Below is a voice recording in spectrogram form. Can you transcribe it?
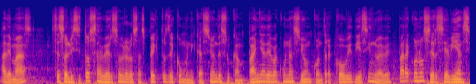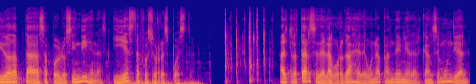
Además, se solicitó saber sobre los aspectos de comunicación de su campaña de vacunación contra COVID-19 para conocer si habían sido adaptadas a pueblos indígenas, y esta fue su respuesta. Al tratarse del abordaje de una pandemia de alcance mundial,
